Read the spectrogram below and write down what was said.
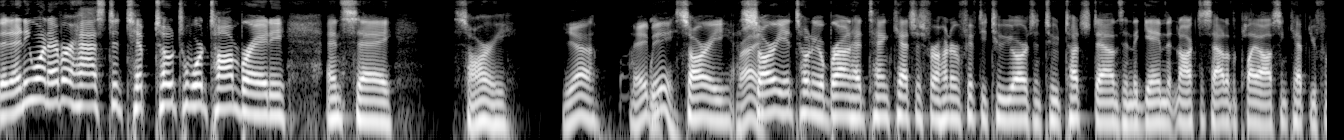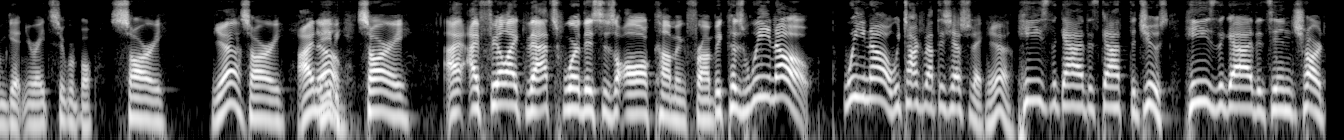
that anyone ever has to tiptoe toward Tom Brady and say, sorry. Yeah, maybe. Sorry. Right. Sorry, Antonio Brown had 10 catches for 152 yards and two touchdowns in the game that knocked us out of the playoffs and kept you from getting your eighth Super Bowl. Sorry. Yeah. Sorry. I know. Maybe. Sorry. I, I feel like that's where this is all coming from because we know. We know. We talked about this yesterday. Yeah. He's the guy that's got the juice. He's the guy that's in charge.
